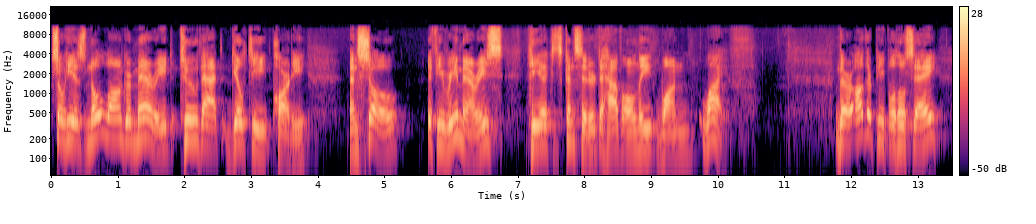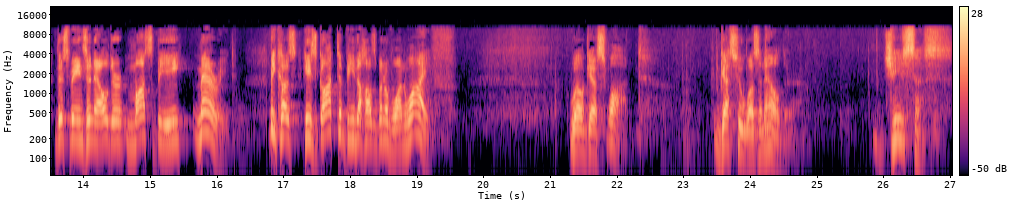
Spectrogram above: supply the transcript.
So he is no longer married to that guilty party. And so, if he remarries, he is considered to have only one wife. There are other people who say this means an elder must be married because he's got to be the husband of one wife. Well, guess what? Guess who was an elder? Jesus.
